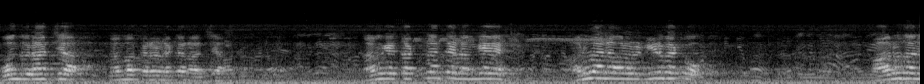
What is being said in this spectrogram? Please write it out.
ಒಂದು ರಾಜ್ಯ ನಮ್ಮ ಕರ್ನಾಟಕ ರಾಜ್ಯ. ನಮಗೆ ತಕ್ಕಂತೆ ನಮಗೆ ಅನುದಾನವನ್ನು ನೀಡಬೇಕು. ಅನುದಾನ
